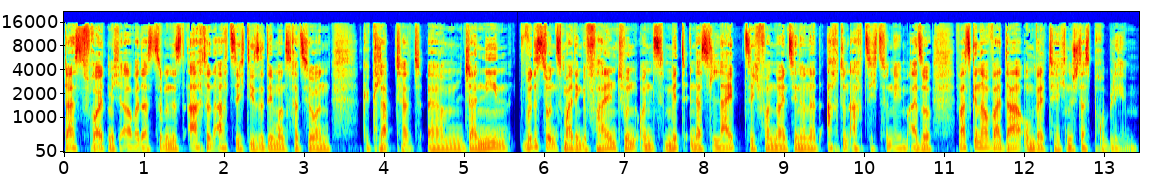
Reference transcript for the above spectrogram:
Das freut mich aber, dass zumindest 88 diese Demonstration geklappt hat. Ähm, Janine, würdest du uns mal den Gefallen tun, uns mit in das Leipzig von 1988 zu nehmen? Also was genau war da umwelttechnisch das Problem?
